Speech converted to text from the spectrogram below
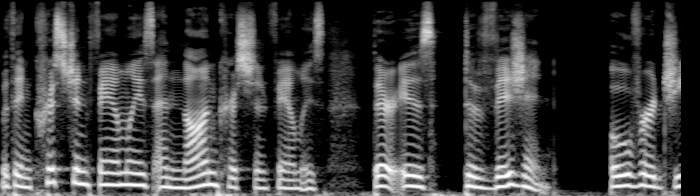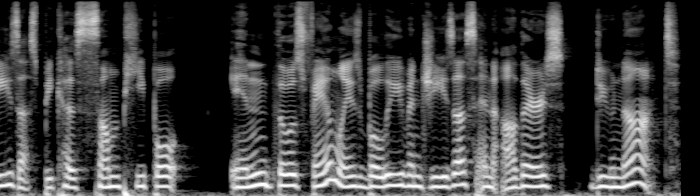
within Christian families and non-Christian families, there is division over Jesus because some people in those families believe in Jesus and others do not.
